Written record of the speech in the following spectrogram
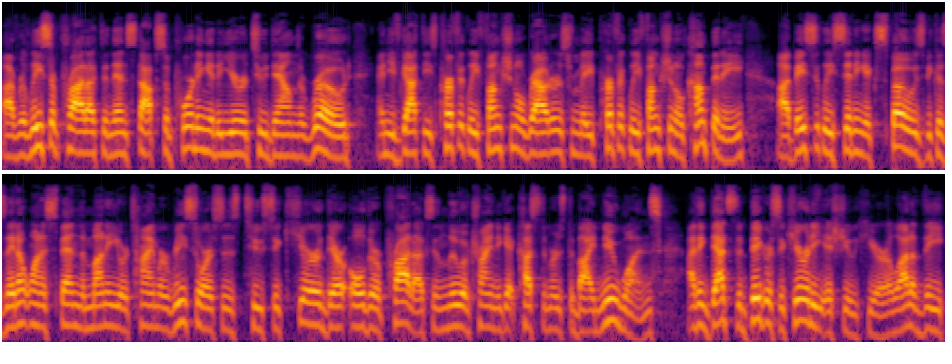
uh, release a product and then stop supporting it a year or two down the road. And you've got these perfectly functional routers from a perfectly functional company uh, basically sitting exposed because they don't want to spend the money or time or resources to secure their older products in lieu of trying to get customers to buy new ones. I think that's the bigger security issue here. A lot of the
